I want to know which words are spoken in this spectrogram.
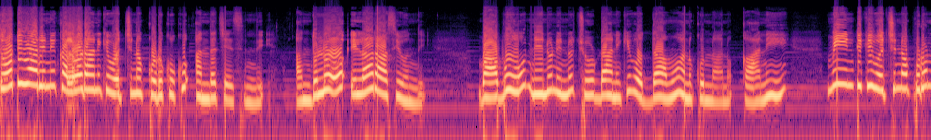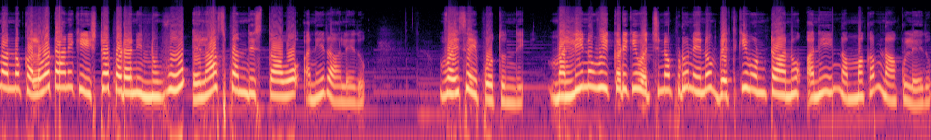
తోటివారిని కలవడానికి వచ్చిన కొడుకుకు అందచేసింది. అందులో ఇలా రాసి ఉంది. బాబు నేను నిన్ను చూడ్డానికి వద్దాము అనుకున్నాను. కానీ మీ ఇంటికి వచ్చినప్పుడు నన్ను కలవటానికి ఇష్టపడని నువ్వు ఎలా స్పందిస్తావో అని రాలేదు. వయసు అయిపోతుంది మళ్ళీ నువ్వు ఇక్కడికి వచ్చినప్పుడు నేను బ్రతికి ఉంటాను అని నమ్మకం నాకు లేదు.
